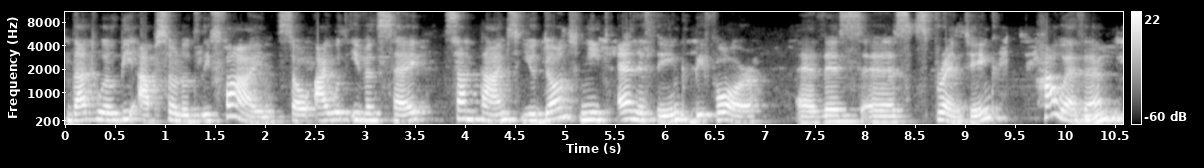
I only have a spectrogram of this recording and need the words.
that will be absolutely fine. So I would even say sometimes you don't need anything before uh, this uh, sprinting. However, mm-hmm.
